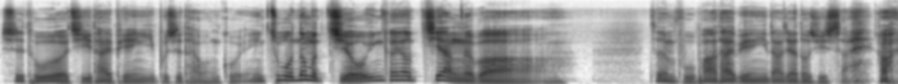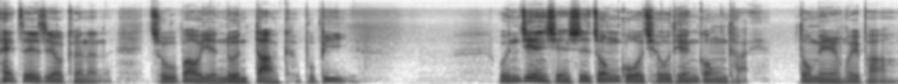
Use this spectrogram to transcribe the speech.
是土耳其太便宜，不是台湾贵。你做那么久，应该要降了吧？政府怕太便宜，大家都去筛，哎，这也是有可能的。粗暴言论大可不必。文件显示，中国秋天攻台都没人会怕，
